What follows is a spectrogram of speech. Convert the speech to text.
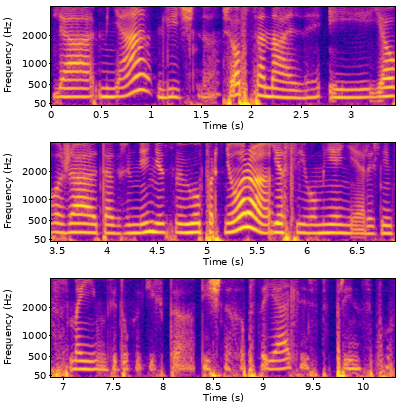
Для меня лично все опционально, и я уважаю также мнение своего партнера, если его мнение разнится с моим ввиду каких-то личных обстоятельств, принципов.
